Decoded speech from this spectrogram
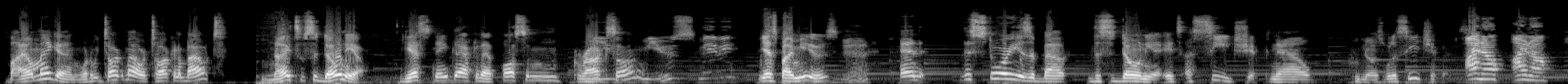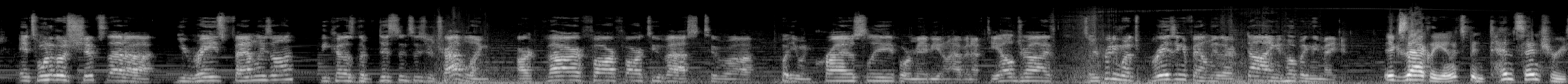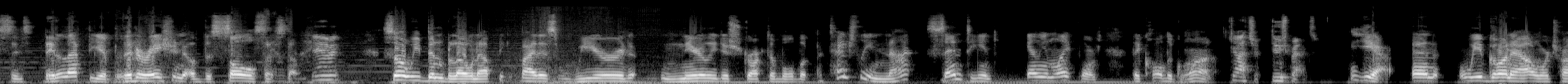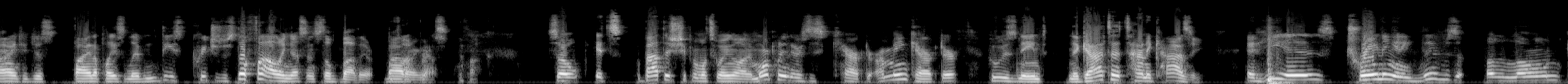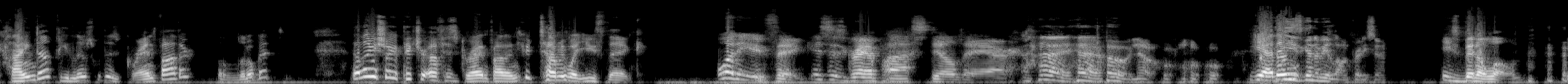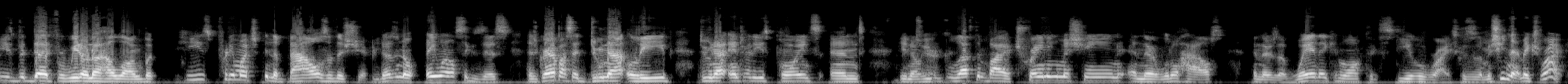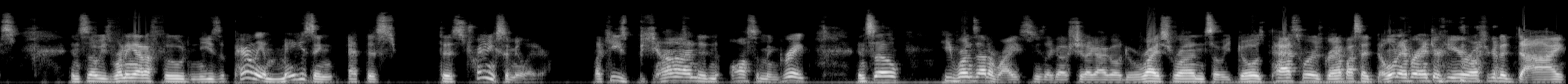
Biomega. And what are we talking about? We're talking about Knights of Sidonia. Yes, named after that awesome rock Mu- song. Muse, maybe? Yes, by Muse. Yeah. And this story is about the Sidonia. It's a seed ship. Now, who knows what a seed ship is? I know, I know. It's one of those ships that uh, you raise families on because the distances you're traveling are far, far, far too vast to uh, put you in cryosleep, or maybe you don't have an FTL drive. So you're pretty much raising a family there, dying, and hoping they make it. Exactly, and it's been 10 centuries since they left the obliteration of the Sol system. Damn it. So we've been blown up by this weird, nearly destructible, but potentially not sentient alien life forms they call the Gauna. Gotcha. Douchebags. Yeah, and we've gone out and we're trying to just find a place to live, and these creatures are still following us and still bother, bothering The fuck, us. The fuck. So it's about this ship and what's going on. And more importantly, there's this character, our main character, who's named Nagata Tanikaze. And he is training and he lives alone, kind of. He lives with his grandfather, a little bit. Now let me show you a picture of his grandfather and you tell me what you think. What do you think? Is his grandpa still there? Hey, hey, oh no. Yeah, they, He's gonna be alone pretty soon. he's been alone. he's been dead for we don't know how long, but he's pretty much in the bowels of the ship. He doesn't know anyone else exists. His grandpa said, "Do not leave. Do not enter these points." And you know, Sure. he left them by a training machine and their little house. And there's a way they can walk to steal rice because there's a machine that makes rice. And so he's running out of food, and he's apparently amazing at this this training simulator. Like he's beyond and awesome and great. And so he runs out of rice. He's like, oh shit, I gotta go do a rice run. So he goes past where his grandpa said, don't ever enter here or else you're gonna die.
